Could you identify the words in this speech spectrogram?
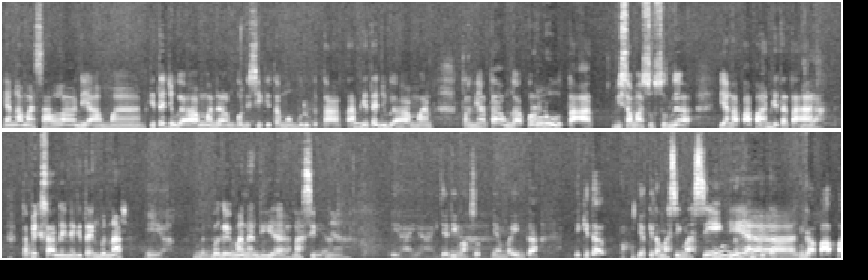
ya nggak masalah dia aman kita juga aman dalam kondisi kita memburu ketaatan kita juga aman ternyata nggak perlu taat bisa masuk surga ya nggak apa-apa kan kita taat Iya, tapi seandainya kita yang benar Iya. benar, bagaimana benar, dia benar. nasibnya Iya, iya. Jadi maksudnya Mbak Inka, ya kita ya kita masing-masing, Iya. kita nggak apa-apa,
